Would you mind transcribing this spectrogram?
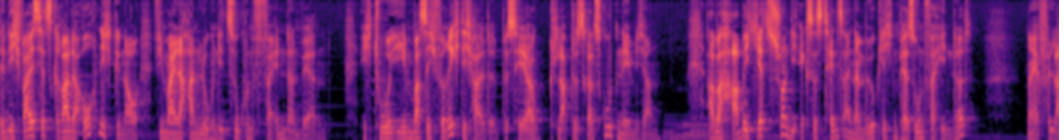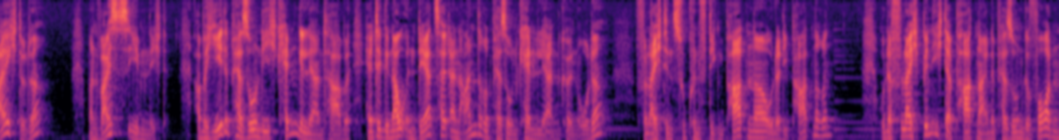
Denn ich weiß jetzt gerade auch nicht genau, wie meine Handlungen die Zukunft verändern werden. Ich tue eben, was ich für richtig halte. Bisher klappt es ganz gut, nehme ich an. Aber habe ich jetzt schon die Existenz einer möglichen Person verhindert? Naja, vielleicht, oder? Man weiß es eben nicht. Aber jede Person, die ich kennengelernt habe, hätte genau in der Zeit eine andere Person kennenlernen können, oder? Vielleicht den zukünftigen Partner oder die Partnerin? Oder vielleicht bin ich der Partner einer Person geworden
